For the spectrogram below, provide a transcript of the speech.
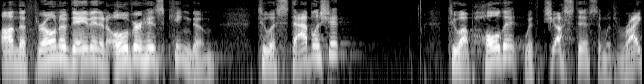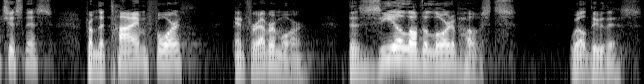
On the throne of David and over his kingdom, to establish it, to uphold it with justice and with righteousness from the time forth and forevermore. The zeal of the Lord of hosts will do this.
